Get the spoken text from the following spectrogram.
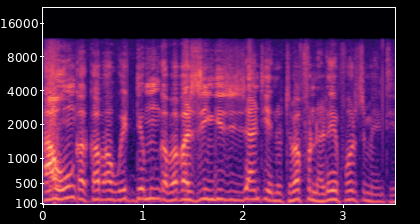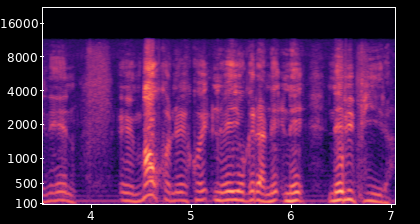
awo nga kabaweddemu nga babazingiriza nti eno tebafuna reinforcement neeno embooko neko- neyogera ne- ne- n'ebipiira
